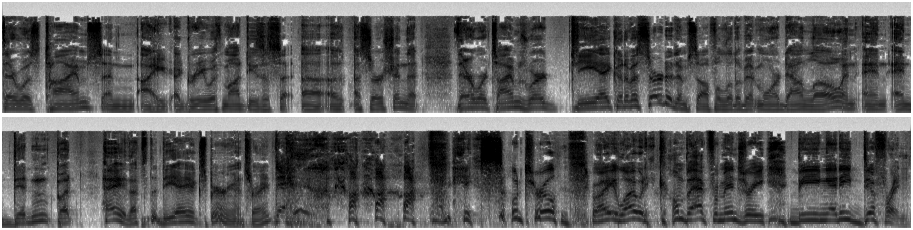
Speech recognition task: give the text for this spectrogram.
there was times, and I agree with Monty's ass- uh, assertion that there were times where Da could have asserted himself a little bit more down low, and and and didn't. But hey, that's the Da experience, right? it's so true, right? Why would he come back from injury being any different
